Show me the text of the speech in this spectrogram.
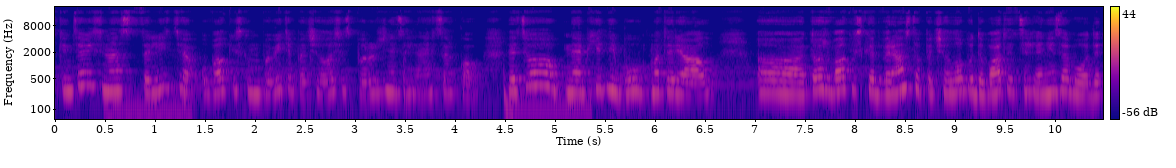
З кінця 18 століття у Валківському повіті почалося спорудження цегляних церков. Для цього необхідний був матеріал. е, Тож Валківське дворянство почало будувати цегляні заводи,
